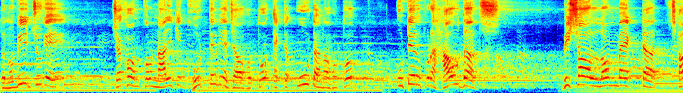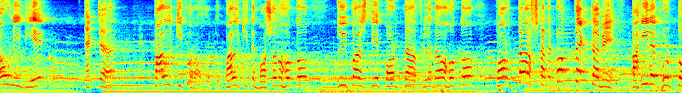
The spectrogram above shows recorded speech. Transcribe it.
তো নবীর যুগে যখন কোনো নারীকে ঘুরতে নিয়ে যাওয়া হতো, একটা উট আনা হতো, উটের উপরে হাউদাজ, বিশাল লম্বা একটা ছাউনি দিয়ে একটা পালকি করা হতো। পালকিতে বসানো হতো, দুই পাশ দিয়ে পর্দা ফেলে দেওয়া হতো। পর্দার সাথে প্রত্যেকটা মেয়ে বাহিরে ঘুরতো,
